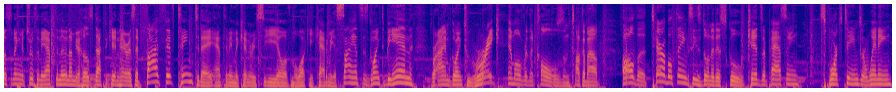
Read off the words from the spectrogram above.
listening to Truth in the Afternoon. I'm your host, Dr. Ken Harris. At 5:15 today, Anthony McHenry, CEO of Milwaukee Academy of Science, is going to be in, where I am going to rake him over the coals and talk about all the terrible things he's doing at his school. Kids are passing, sports teams are winning.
